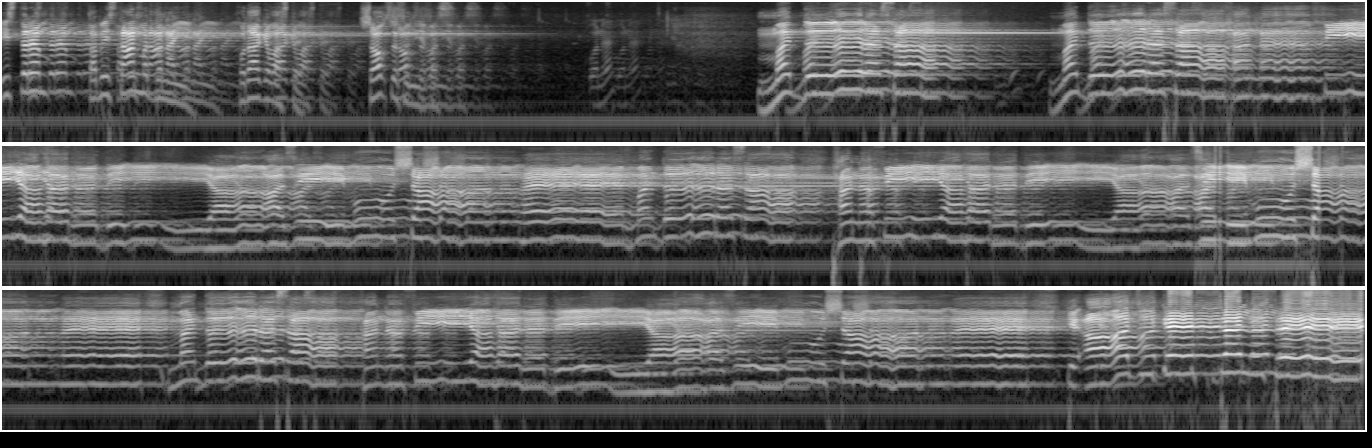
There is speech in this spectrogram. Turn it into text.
इस तरह कब्रिस्तान मत बनाइए खुदा के वास्ते। शौक से सुनिए बस। मदरसा मदरसा हनफिया हर दिया अजीम शान है। हनफिया हर दिया, अजीम है। मदरसा हनफिया हर दिया, अजीम है। कि आज के जल से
